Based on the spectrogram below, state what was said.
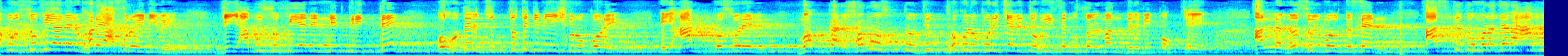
আবু সুফিয়ানের ঘরে আশ্রয় নিবে। যে আবু সুফিয়ানের নেতৃত্বে ওহুদের যুদ্ধ থেকে নিয়ে শুরু করে এই আট বছরের মক্কার সমস্ত যুদ্ধগুলো পরিচালিত হয়েছে মুসলমানদের বিপক্ষে। আল্লাহ রসুল বলতেছেন, আজকে তোমরা যারা আবু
